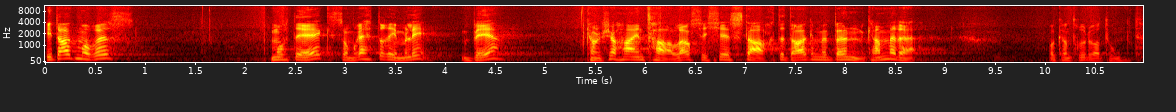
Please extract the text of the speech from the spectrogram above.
I dag morges måtte jeg, som rett og rimelig, be. Kan du ikke ha en taler som ikke starter dagen med bønn? Kan vi det? Og kan tro det var tungt.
